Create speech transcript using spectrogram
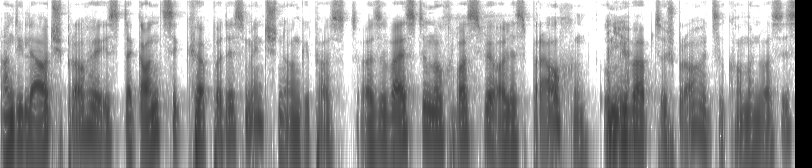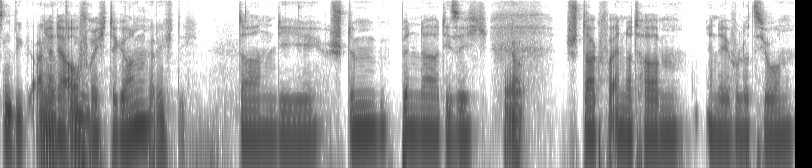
An die Lautsprache ist der ganze Körper des Menschen angepasst. Also weißt du noch, was wir alles brauchen, um ja. überhaupt zur Sprache zu kommen? Was ist denn die Anatomie? Ja, der aufrechte Gang. Richtig. Dann die Stimmbinder, die sich ja. stark verändert haben in der Evolution.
